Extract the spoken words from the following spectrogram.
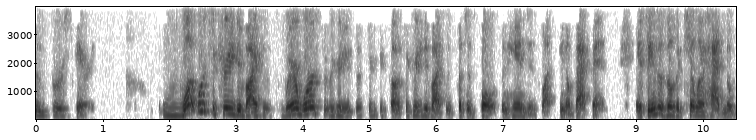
super scary. What were security devices? Where were security uh, security devices such as bolts and hinges, like you know back then? It seems as though the killer had no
